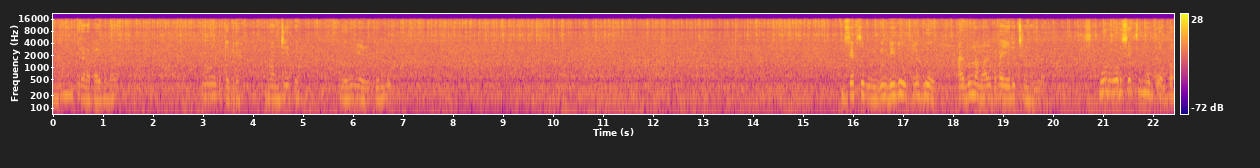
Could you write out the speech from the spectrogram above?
இன்னும் நிற்கிறாடா பைப்பில் போட்டு தைக்கிறேன் அஞ்சே பேர். பதினேழு கில்லு. சேஃப்ஸு இந்த இது இருக்குல்ல ப்ளூ அது ப்ளூ நம்ம மேலே பட்டால் எரிச்சிடும் நம்மள. ஓடு ஓடு சேஃப்ஸுன்னு ஓடு அப்பா.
